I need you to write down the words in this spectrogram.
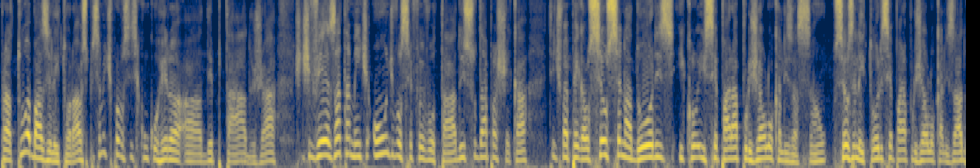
para a tua base eleitoral, especialmente para vocês que concorreram a, a deputado já. A gente vê exatamente onde você foi votado, isso dá para checar. A gente vai pegar os seus senadores e, e separar por geolocalização, os seus eleitores separar por geolocalizado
